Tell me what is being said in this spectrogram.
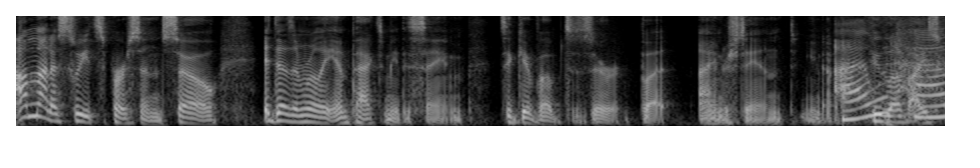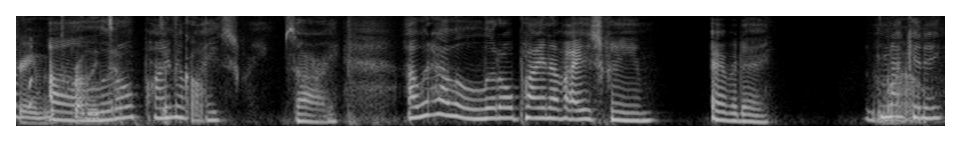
I'm not a sweets person, so it doesn't really impact me the same to give up dessert. But I understand, you know, I if you would love have ice cream, it's a little tough- pint difficult. of ice cream. Sorry, I would have a little pint of ice cream every day. I'm not kidding.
